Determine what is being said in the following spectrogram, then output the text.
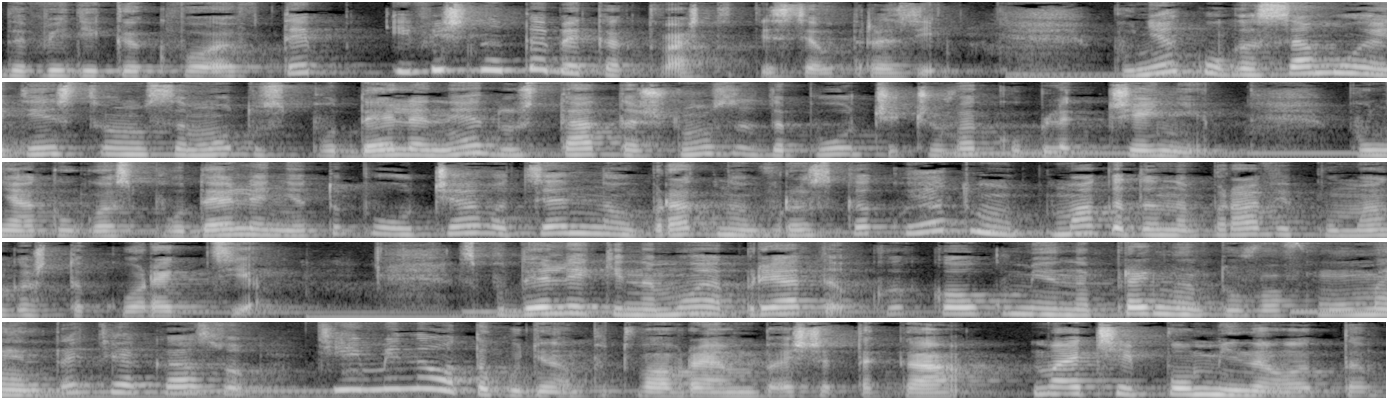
да види какво е в теб и виж на тебе как това ще ти се отрази. Понякога само единствено самото споделяне е достатъчно, за да получи човек облегчение. Понякога споделянето получава ценна обратна връзка, която му помага да направи помагаща корекция. Споделяйки на моя приятелка колко ми е напрегнато в момента, тя казва, ти и миналата година по това време беше така, майче и по-миналата.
